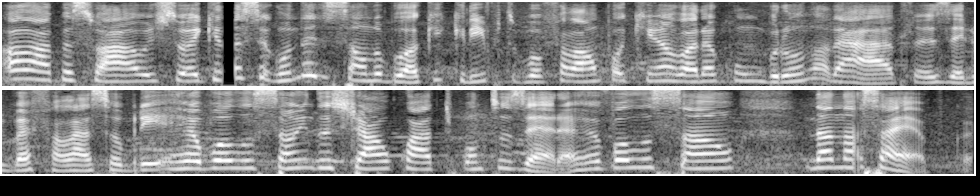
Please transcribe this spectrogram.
Olá pessoal, estou aqui na segunda edição do Bloco Cripto. Vou falar um pouquinho agora com o Bruno da Atlas. Ele vai falar sobre Revolução Industrial 4.0, a revolução da nossa época.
